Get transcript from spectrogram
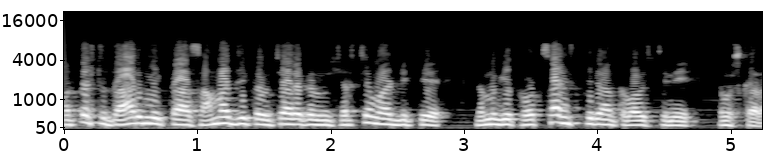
ಮತ್ತಷ್ಟು ಧಾರ್ಮಿಕ, ಸಾಮಾಜಿಕ ವಿಚಾರಗಳನ್ನು ಚರ್ಚೆ ಮಾಡಲಿಕ್ಕೆ ನಮಗೆ ಪ್ರೋತ್ಸಾಹಿಸ್ತೀರಾ ಅಂತ ಭಾವಿಸ್ತೀನಿ. ನಮಸ್ಕಾರ.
